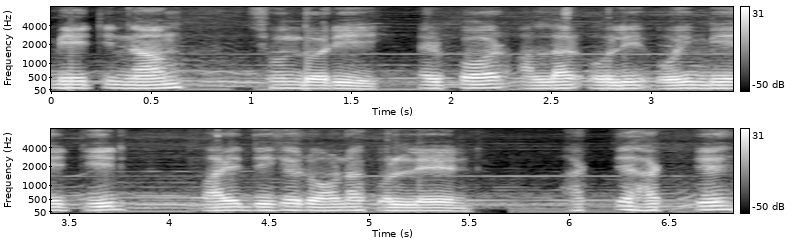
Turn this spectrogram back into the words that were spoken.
মেয়েটির নাম সুন্দরী। এরপর আল্লাহর অলি ওই মেয়েটির বাড়ির দিকে রওনা করলেন। হাঁটতে হাঁটতে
